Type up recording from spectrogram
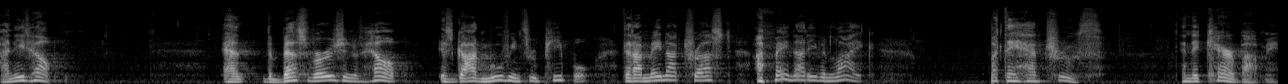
I need help. And the best version of help is God moving through people that I may not trust, I may not even like, but they have truth and they care about me.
